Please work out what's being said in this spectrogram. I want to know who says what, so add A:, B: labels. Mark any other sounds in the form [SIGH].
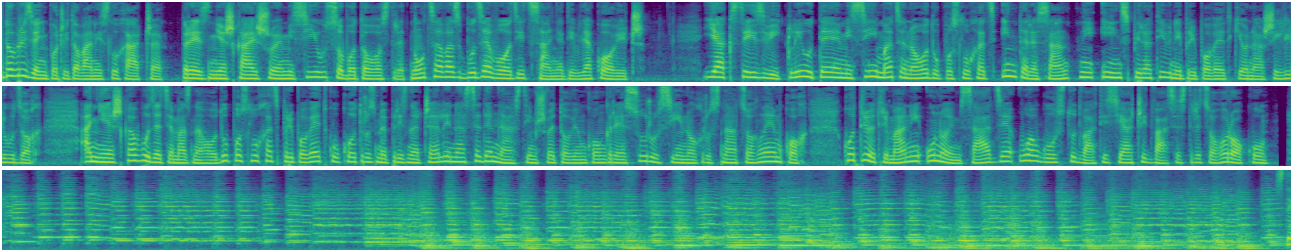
A: Dobry dzień, počitovani sluhače. Prez nješkajšu emisiju Sobotovo stretnuca vas bude vozit Sanja Divljaković. Jak ste izvikli, u tej emisiji imate odu posluhac interesantni i inspirativni pripovetki o naših ľudzoch. A Nješka budete ma na odu pripovetku kotru sme priznačeli na 17. švetovim kongresu Rusinoh Rusnacoh Lemkoh, kotri otrimani u Novim Sadze u augustu 2023 roku. Thank you.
